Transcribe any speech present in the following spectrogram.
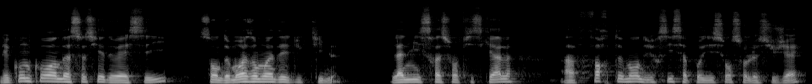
Les comptes courants d'associés de SCI sont de moins en moins déductibles. L'administration fiscale a fortement durci sa position sur le sujet.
